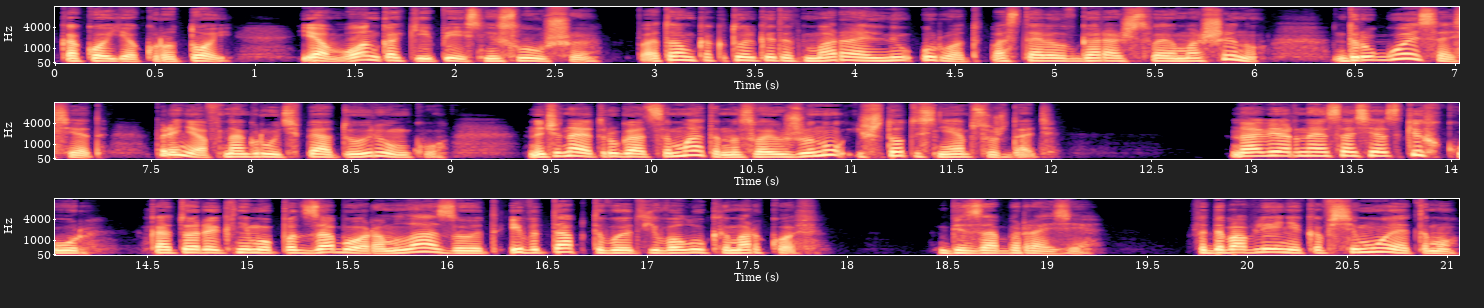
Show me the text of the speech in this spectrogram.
какой я крутой. Я вон какие песни слушаю. Потом, как только этот моральный урод поставил в гараж свою машину, другой сосед, приняв на грудь пятую рюмку, начинает ругаться матом на свою жену и что-то с ней обсуждать. Наверное, соседских кур, которые к нему под забором лазают и вытаптывают его лук и морковь. Безобразие. В добавление ко всему этому,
